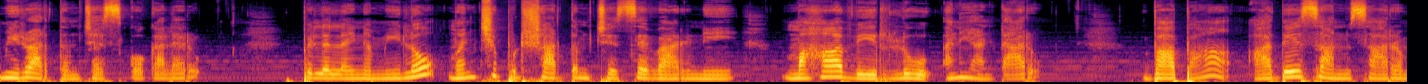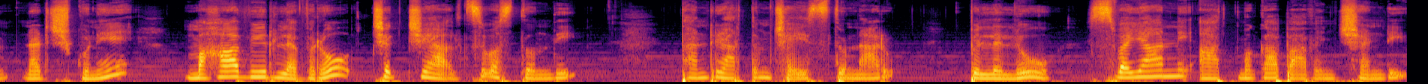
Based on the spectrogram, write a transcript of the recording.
మీరు అర్థం చేసుకోగలరు. పిల్లలైన మీలో మంచి పురుషార్థం చేసేవారిని మహావీరులు అని అంటారు. బాబా ఆదేశానుసారం నడుచుకునే మహావీరులెవరో చెక్ చేయాల్సి వస్తుంది. తండ్రి అర్థం చేయిస్తున్నారు. పిల్లలు స్వయాన్ని ఆత్మగా భావించండి.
